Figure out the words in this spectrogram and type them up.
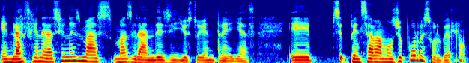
En las generaciones más, más grandes, y yo estoy entre ellas, eh, pensábamos, yo puedo resolverlo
